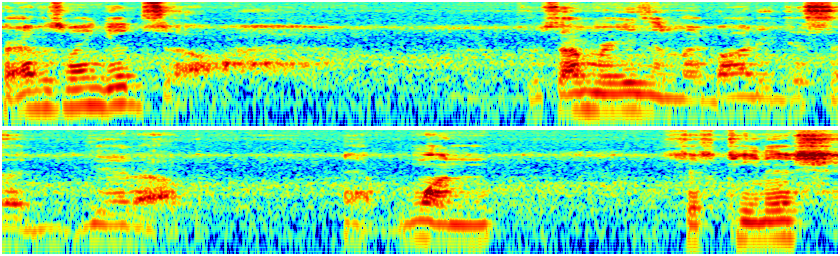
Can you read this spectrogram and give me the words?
Travis Wayne Goodsell. For some reason, my body just said, get up. At 1.15 ish.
